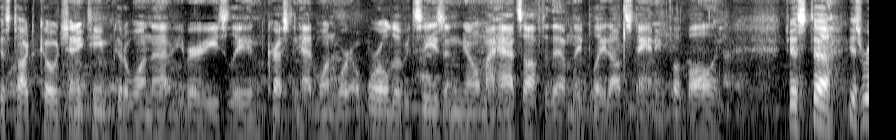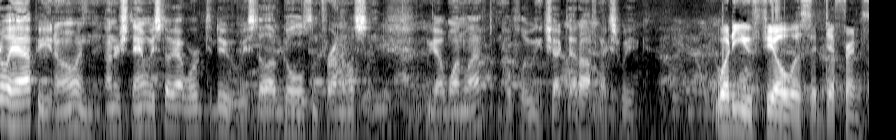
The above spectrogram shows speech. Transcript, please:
just talked to coach. Any team could have won that very easily, and Creston had one world of its season. You know, my hats off to them. They played outstanding football, and just uh, just really happy, you know, and understand we still got work to do. We still have goals in front of us, and we got one left, and hopefully we can check that off next week. What do you feel was the difference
